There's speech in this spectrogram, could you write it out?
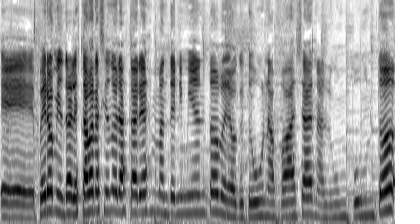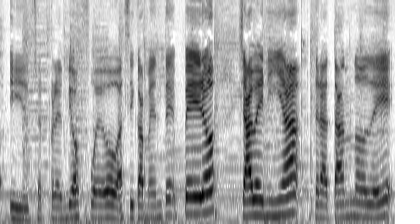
Eh, pero mientras le estaban haciendo las tareas de mantenimiento, medio que tuvo una falla en algún punto y se prendió fuego básicamente. Pero ya venía tratando de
